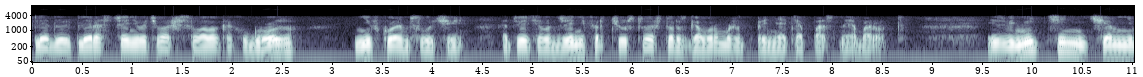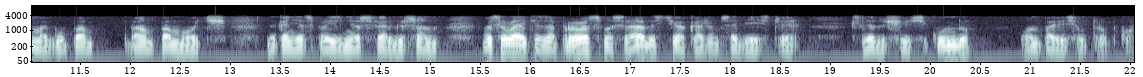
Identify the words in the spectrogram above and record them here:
«Следует ли расценивать ваши слова как угрозу?» «Ни в коем случае». ответила Дженнифер, чувствуя, что разговор может принять опасный оборот. «Извините, ничем не могу вам, помочь», — наконец произнес Фергюсон. «Высылайте запрос, мы с радостью окажем содействие». В следующую секунду он повесил трубку.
